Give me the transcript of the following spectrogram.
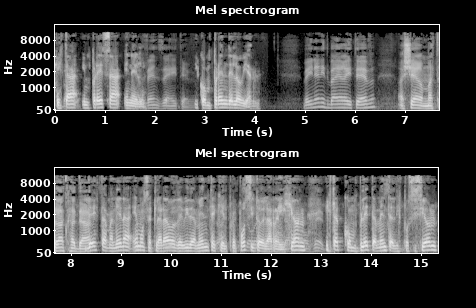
que está impresa en él. Y compréndelo bien. De esta manera hemos aclarado debidamente que el propósito de la religión está completamente a disposición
